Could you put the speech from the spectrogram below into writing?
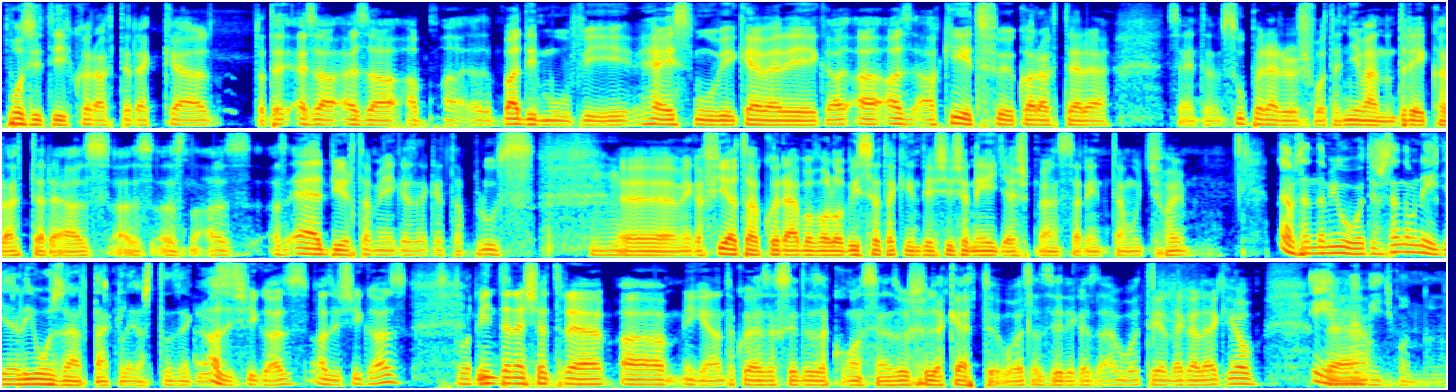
pozitív karakterekkel, tehát ez a, ez a, a, a body movie, heist movie keverék, a, a, az, a két fő karaktere szerintem szuper erős volt, tehát nyilván a Drake karaktere az, az, az, az, az elbírta még ezeket a plusz, Mhm. ö, még a fiatal korában való visszatekintés is a négyesben szerintem, úgyhogy Nem, szerintem jó volt, és szerintem a négyel jól zárták le ezt az egész az is igaz, az is igaz. sztorit. Minden esetre, a, igen, hát akkor ezek szerint ez a konszenzus, hogy a kettő volt azért igazából tényleg a legjobb. Én De- nem így gondolom.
